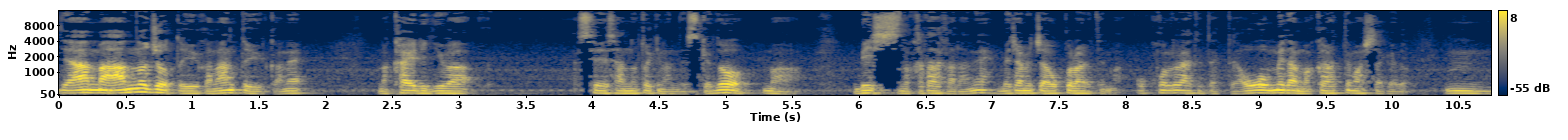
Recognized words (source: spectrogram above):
であ、まあ、案の定というかなんというかね、まあ、帰り際生産の時なんですけど、まあ、ベーシスの方からねめちゃめちゃ怒られて、ま、怒られてたって大目玉食らってましたけど、うん、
